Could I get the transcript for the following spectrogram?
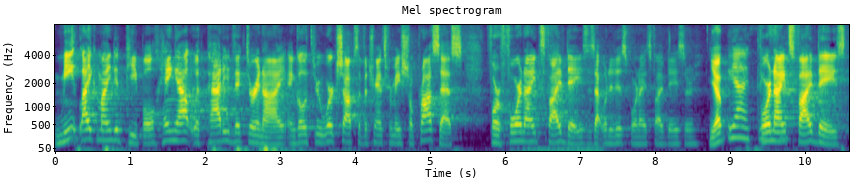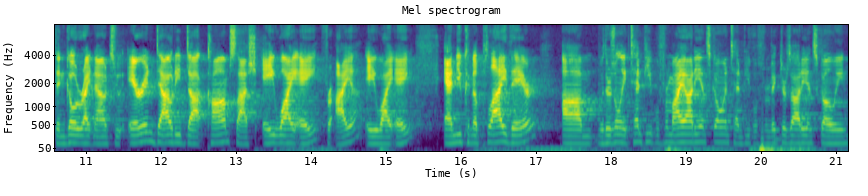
Meet like minded people, hang out with Pattie, Victor, and I, and go through workshops of a transformational process for four nights, five days. Is that what it is? Four nights, five days? Or Yep. Yeah. I think Four so. nights, five days. Then go right now to aarondoughty.com slash AYA for Aya, AYA. And you can apply there. Um, where there's only 10 people from my audience going, 10 people from Victor's audience going.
